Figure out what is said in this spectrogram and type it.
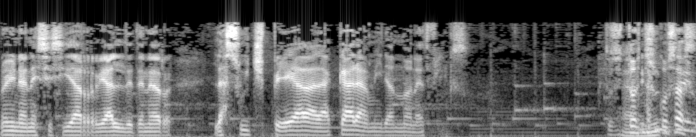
No hay una necesidad real de tener la Switch pegada a la cara mirando Netflix. Entonces Ah, todas estas es un cosas,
